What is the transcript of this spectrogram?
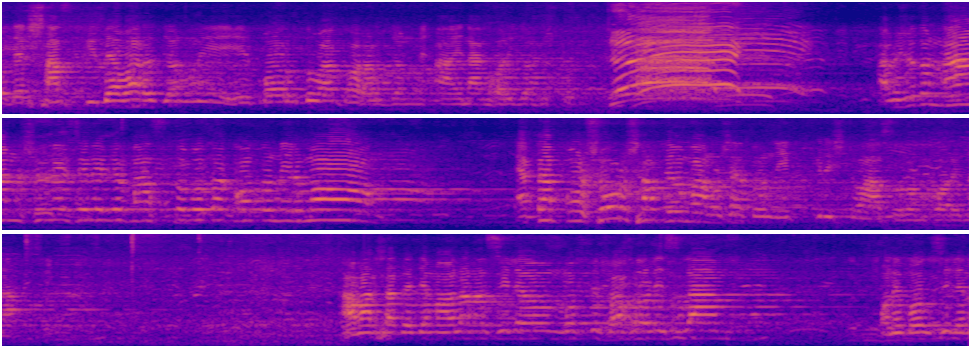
ওদের শাস্তি দেওয়ার জন্য বরদোয়া করার জন্য আয়না ঘরে যথেষ্ট। আমি শুধু নাম শুনেছি যে বাস্তবতা কত নির্মম। একটা পশুর সাথেও মানুষ এত নিকৃষ্ট আচরণ করে না। আমার সাথে যে মাওলানা ছিল, মুফতি ফখরুল ইসলাম, উনি বলছিলেন,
